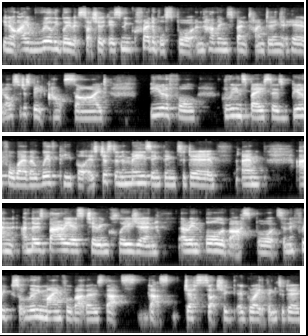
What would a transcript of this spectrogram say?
you know, I really believe it's such a it's an incredible sport, and having spent time doing it here, and also just being outside, beautiful green spaces, beautiful weather with people. It's just an amazing thing to do. Um, and, and those barriers to inclusion are in all of our sports. And if we sort of really mindful about those, that's that's just such a, a great thing to do.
